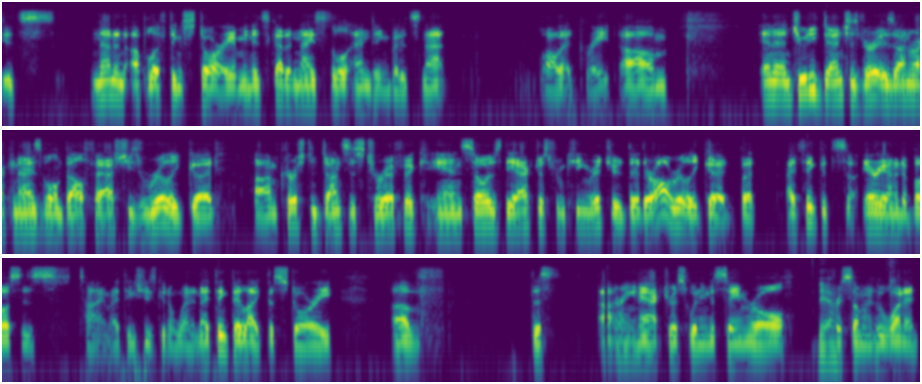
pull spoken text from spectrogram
it's not an uplifting story. I mean, it's got a nice little ending, but it's not all that great. Um, and then Judi Dench is very is unrecognizable in Belfast. She's really good. Um, Kirsten Dunst is terrific, and so is the actress from King Richard. They're they're all really good, but I think it's Ariana DeBose's time. I think she's going to win it, and I think they like the story of this honoring an actress winning the same role Yeah. for someone who won it.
